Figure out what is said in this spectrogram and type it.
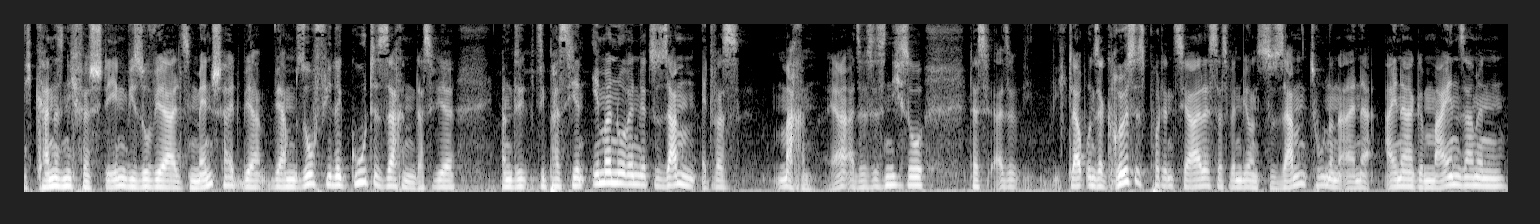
ich kann es nicht verstehen, wieso wir als Menschheit, wir, wir haben so viele gute Sachen, dass wir, und sie passieren immer nur, wenn wir zusammen etwas machen. Ja, also es ist nicht so, dass, also ich glaube, unser größtes Potenzial ist, dass wenn wir uns zusammentun und an einer, einer gemeinsamen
